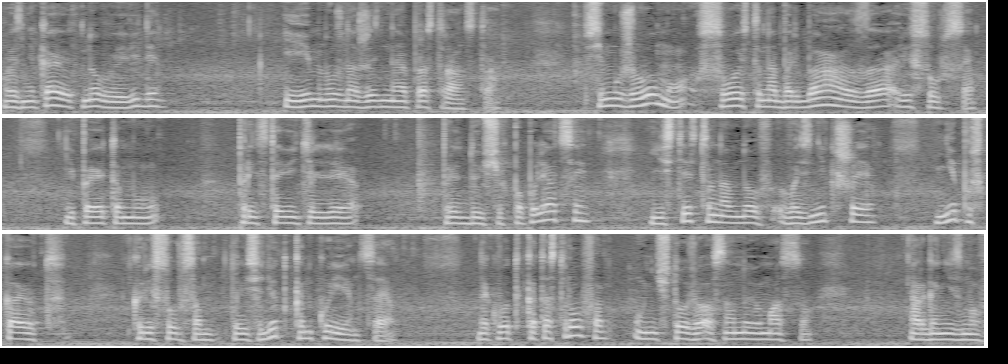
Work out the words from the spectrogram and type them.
возникают новые виды, и им нужно жизненное пространство. Всему живому свойственна борьба за ресурсы, и поэтому представители предыдущих популяций, естественно, вновь возникшие, не пускают к ресурсам, то есть идет конкуренция. Так вот, катастрофа, уничтожив основную массу организмов,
